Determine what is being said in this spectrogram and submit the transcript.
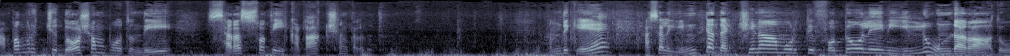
అపమృత్యు దోషం పోతుంది సరస్వతి కటాక్షం కలుగుతుంది. అందుకే అసలు ఇంట దక్షిణామూర్తి ఫోటో లేని ఇల్లు ఉండరాదు.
